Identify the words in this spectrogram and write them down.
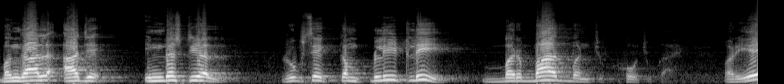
बंगाल आज इंडस्ट्रियल रूप से कंप्लीटली बर्बाद बन चु, हो चुका है। और ये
